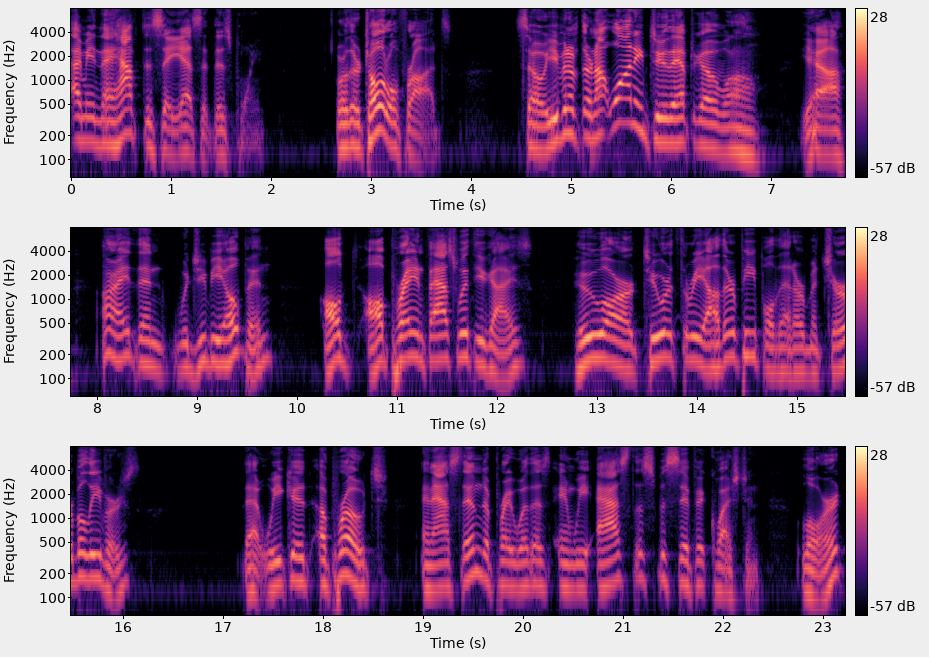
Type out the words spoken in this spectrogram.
I mean, they have to say yes at this point, or they're total frauds. So even if they're not wanting to, they have to go, well, yeah, all right, then would you be open I'll I'll pray and fast with you guys who are two or three other people that are mature believers that we could approach and ask them to pray with us and we ask the specific question. Lord,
